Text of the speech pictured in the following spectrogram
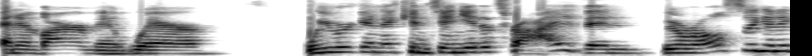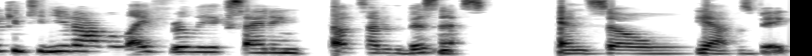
an environment where we were going to continue to thrive and we were also going to continue to have a life really exciting outside of the business. And so, yeah, it was big.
